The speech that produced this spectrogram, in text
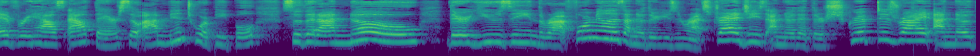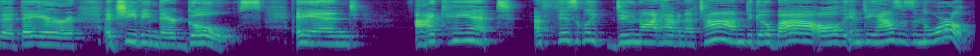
every house out there. So I mentor people so that I know they're using the right formulas. I know they're using right strategies. I know that their script is right. I know that they are achieving their goals. And I can't, I physically do not have enough time to go buy all the empty houses in the world.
